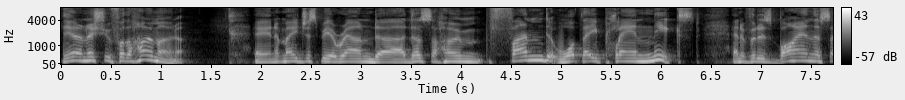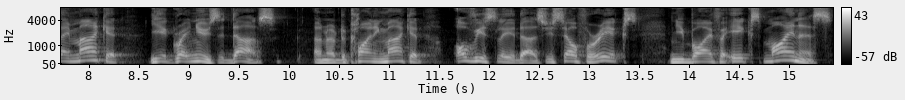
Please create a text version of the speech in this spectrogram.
they're an issue for the homeowner. And it may just be around uh, does the home fund what they plan next? And if it is buying the same market, yeah, great news, it does. In a declining market, obviously it does. You sell for X and you buy for X minus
